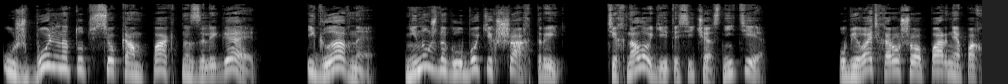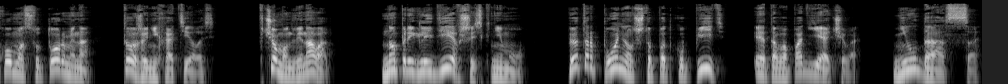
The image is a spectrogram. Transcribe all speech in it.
Уж больно тут все компактно залегает. И главное, не нужно глубоких шахт рыть. Технологии-то сейчас не те. Убивать хорошего парня Пахома Сутормина тоже не хотелось. В чем он виноват? Но приглядевшись к нему, Петр понял, что подкупить этого подьячего не удастся.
